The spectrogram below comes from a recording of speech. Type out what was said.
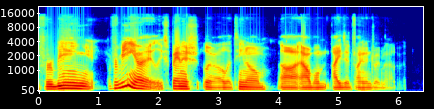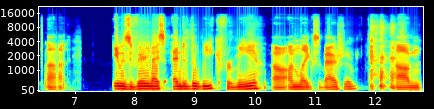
for being for being a like Spanish you know, Latino uh album, I did find enjoyment out of it. Uh it was a very nice end of the week for me, uh unlike Sebastian. Um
